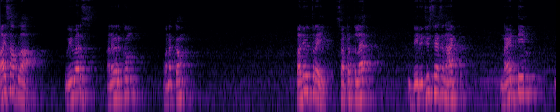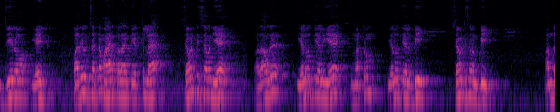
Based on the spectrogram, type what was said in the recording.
வாய்ஸ் ஆப்லா வியூவர்ஸ் அனைவருக்கும் வணக்கம். பதிவுத்துறை சட்டத்தில் the registration act nineteen zero eight பதிவு சட்டம் ஆயிரத்தி தொள்ளாயிரத்தி எட்டில் செவன்டி செவன் ஏ அதாவது எழுபத்தி ஏழு ஏ மற்றும் எழுபத்தி ஏழு பி செவன்டி செவன் பி. அந்த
